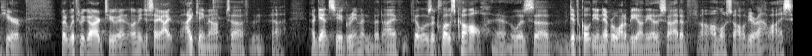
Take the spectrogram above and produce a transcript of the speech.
here. But with regard to, and let me just say, I, I came out uh, uh, against the agreement, but I feel it was a close call. It was uh, difficult. You never want to be on the other side of uh, almost all of your allies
